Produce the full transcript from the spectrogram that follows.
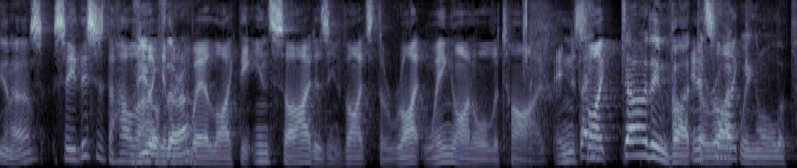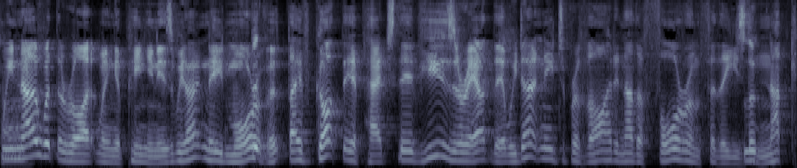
you know? See, this is the whole View of their argument where, like, the insiders invites the right wing on all the time, and it's They like don't invite the right like, wing all the time. We know what the right wing opinion is. We don't need more of it. They've got their patch. Their views are out there. We don't need to provide another forum for these Look, nutcases.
